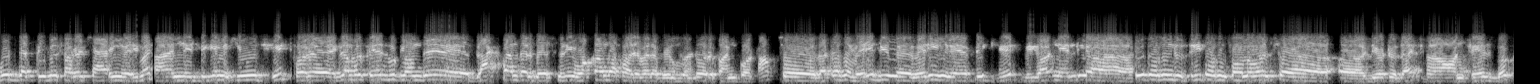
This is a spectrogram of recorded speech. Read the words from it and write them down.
good that people started sharing very much and it became a huge hit. For uh, example, Facebookல வந்து Black Panther பேஸ் பண்ணி Wakanda Forever அப்படின்னு சொல்லிட்டு ஒரு fun போட்டோம். So that was a very big, very uh, big hit. We got nearly uh, 2,000 to 3,000 followers uh, uh, due to that uh, on Facebook.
